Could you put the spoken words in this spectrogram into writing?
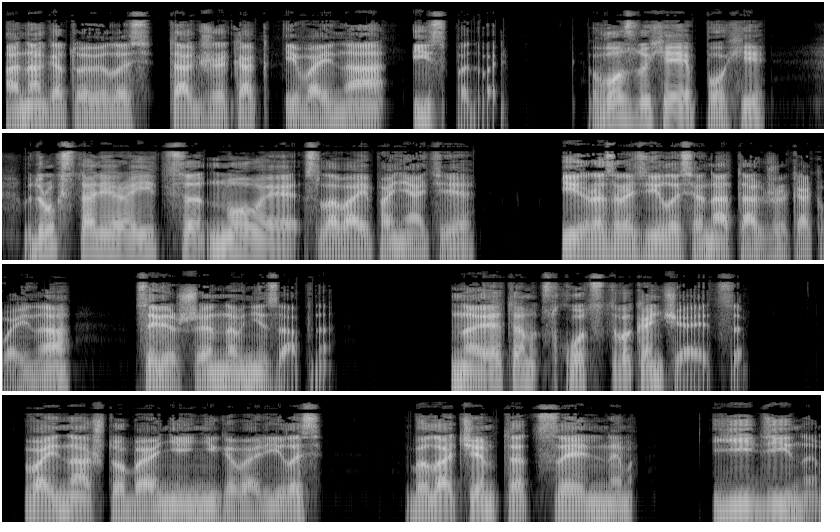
Она готовилась так же, как и война исподволь. В воздухе эпохи вдруг стали роиться новые слова и понятия, и разразилась она так же, как война, совершенно внезапно. На этом сходство кончается. Война, чтобы о ней не говорилось, была чем-то цельным, единым.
